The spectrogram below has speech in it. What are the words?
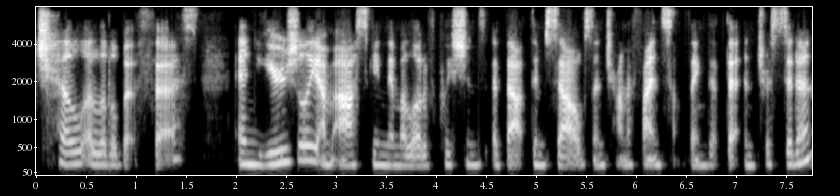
chill a little bit first and usually i'm asking them a lot of questions about themselves and trying to find something that they're interested in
